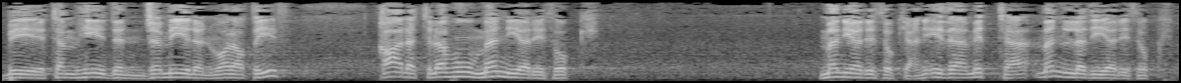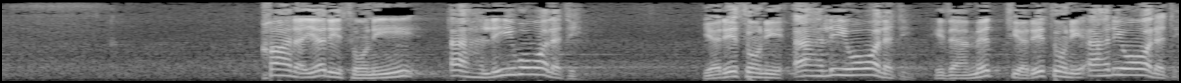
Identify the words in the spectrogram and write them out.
بتمهيد جميل ولطيف. قالت له من يرثك؟ من يرثك؟ يعني إذا مت من الذي يرثك؟ قال يرثني أهلي وولدي. يرثني أهلي وولدي. إذا مت يرثني أهلي وولدي.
